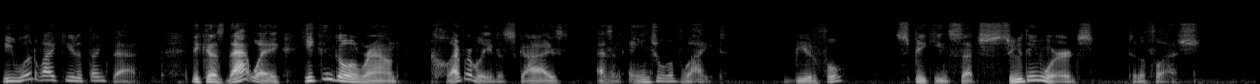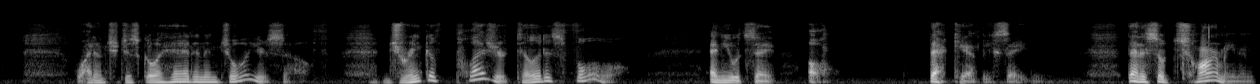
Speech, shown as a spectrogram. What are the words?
He would like you to think that, because that way he can go around cleverly disguised as an angel of light, beautiful, speaking such soothing words to the flesh. Why don't you just go ahead and enjoy yourself? Drink of pleasure till it is full. And you would say, Oh, that can't be Satan. That is so charming and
